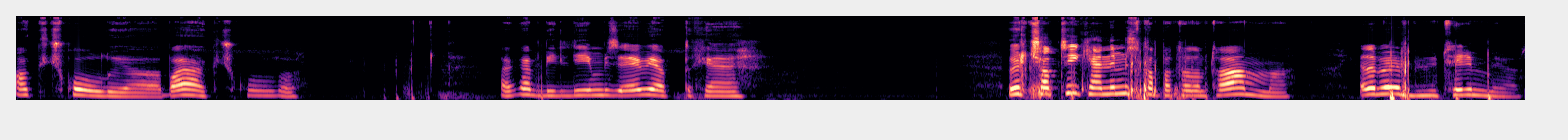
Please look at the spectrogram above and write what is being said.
Aa küçük oldu ya. Baya küçük oldu. Bakın bildiğimiz ev yaptık he. Böyle çatıyı kendimiz kapatalım tamam mı? Ya da böyle büyütelim biraz.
